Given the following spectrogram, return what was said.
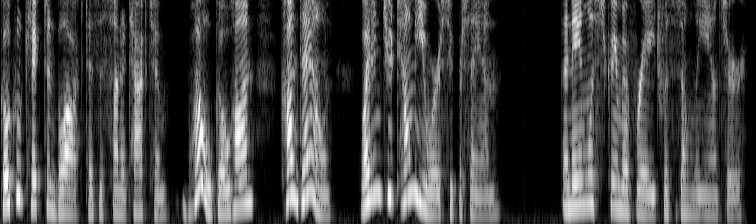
Goku kicked and blocked as his son attacked him. Whoa, Gohan! Calm down! Why didn't you tell me you were a Super Saiyan? A nameless scream of rage was his only answer.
